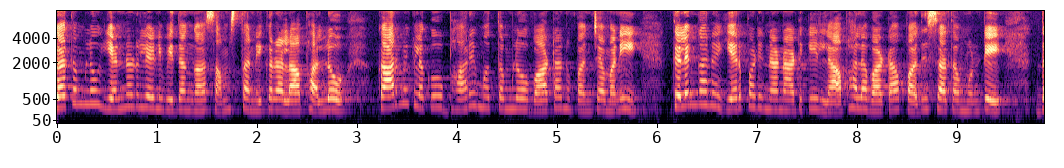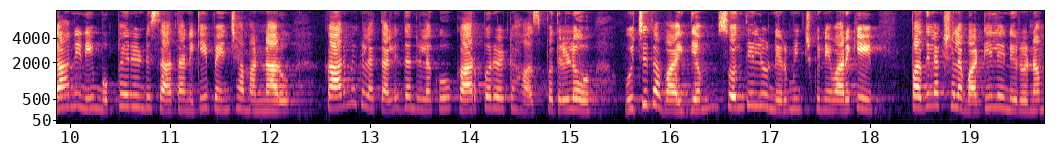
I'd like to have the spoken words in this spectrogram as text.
గతంలో ఎన్నడూ లేని విధంగా సంస్థ నికర లాభాల్లో కార్మికులకు భారీ మొత్తంలో వాటాను పంచామని తెలంగాణ ఏర్పడిన నాటికి లాభాల వాటా పది శాతం ఉంటే దానిని ముప్పై రెండు శాతానికి పెంచామన్నారు. కార్మికుల తల్లిదండ్రులకు కార్పొరేట్ ఆసుపత్రిలో ఉచిత వైద్యం సొంతిల్లు నిర్మించుకునే వారికి పది లక్షల వడ్డీ లేని రుణం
